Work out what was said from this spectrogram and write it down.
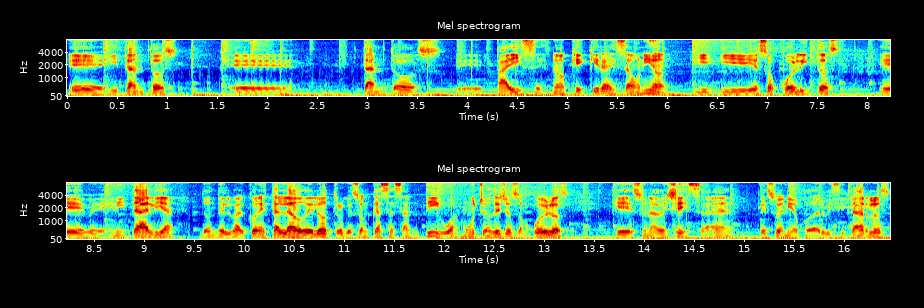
eh, y tantos, eh, tantos eh, países, ¿no? Que, que, era esa unión. Y, y esos pueblitos en Italia, donde el balcón está al lado del otro, que son casas antiguas. Muchos de ellos son pueblos que es una belleza, ¿eh? Que sueño poder visitarlos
